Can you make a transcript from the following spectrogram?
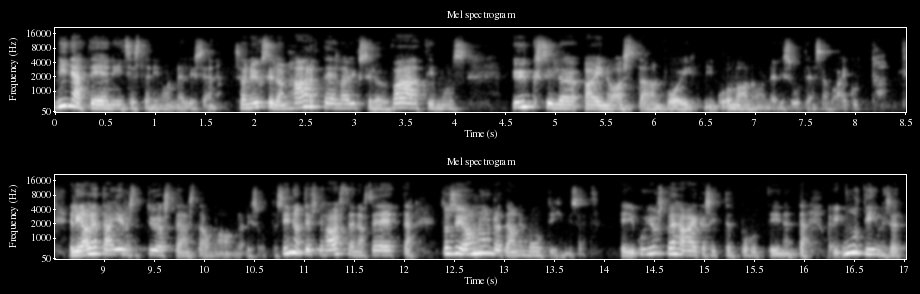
minä teen itsestäni onnellisen. Se on yksilön harteilla, yksilön vaatimus, yksilö ainoastaan voi niin kuin omaan onnellisuutensa vaikuttaa. Eli aletaan hirveästi työstää sitä omaa onnellisuutta. Siinä on tietysti haasteena se, että tosiaan unohdetaan ne muut ihmiset. Ja kun just vähän aika sitten puhuttiin, että muut ihmiset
